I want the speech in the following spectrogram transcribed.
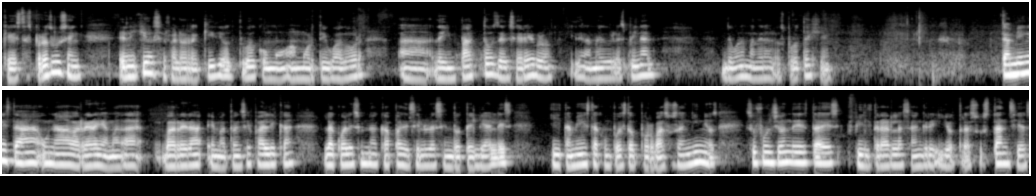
que estas producen. El líquido cefalorraquídeo actúa como amortiguador uh, de impactos del cerebro y de la médula espinal. De alguna manera los protege. También está una barrera llamada barrera hematoencefálica, la cual es una capa de células endoteliales y también está compuesto por vasos sanguíneos. Su función de esta es filtrar la sangre y otras sustancias.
